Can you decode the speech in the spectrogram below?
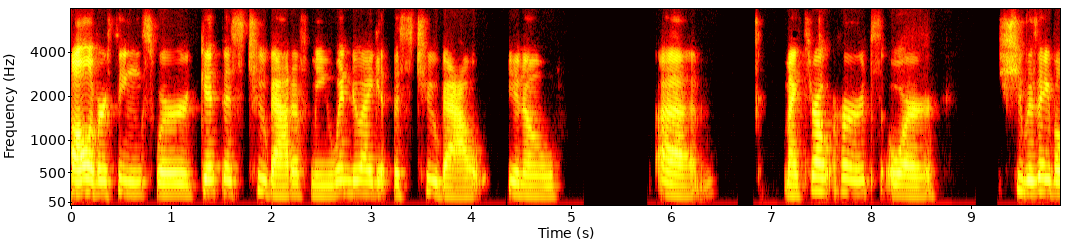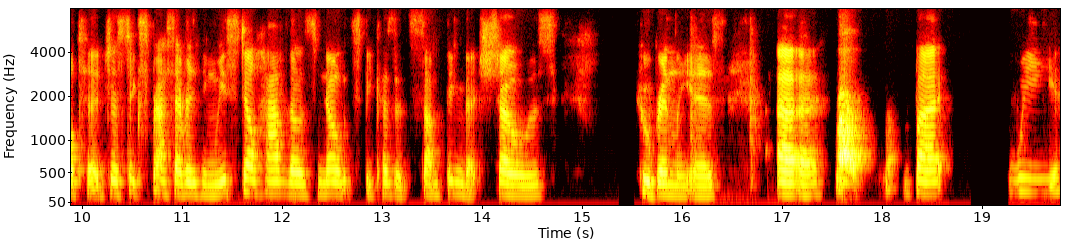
all of her things were get this tube out of me. When do i get this tube out? You know um, my throat hurts or she was able to just express everything. We still have those notes because it's something that shows who brinley is. Uh, but we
